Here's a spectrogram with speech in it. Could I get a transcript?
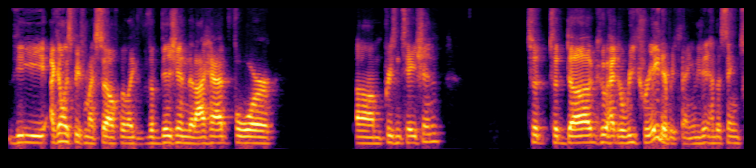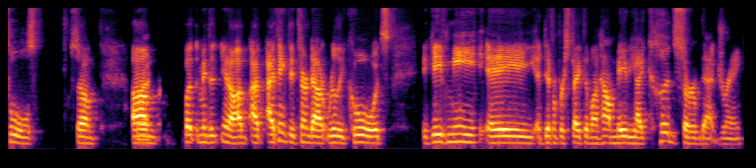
the I can only speak for myself, but like the vision that I had for um, presentation to to Doug, who had to recreate everything, and he didn't have the same tools. So, um, but I mean, the, you know, I, I think they turned out really cool. It's it gave me a, a different perspective on how maybe I could serve that drink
